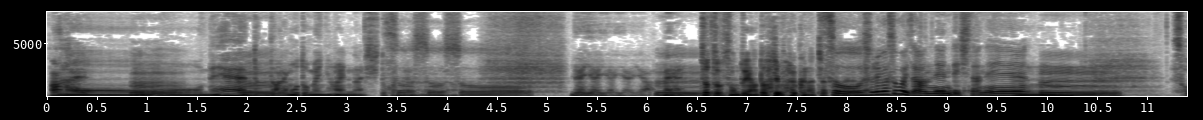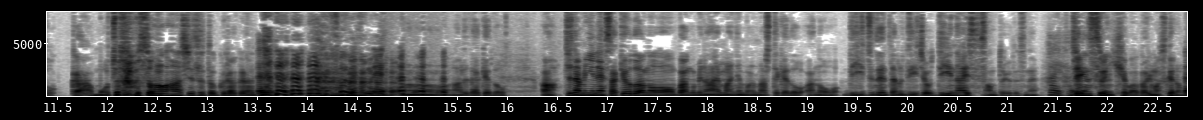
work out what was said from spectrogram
あのーね、うん誰も止めに入んないしとかね。そうそうそう。いやいやいやいやね、ちょっと本当に後味悪くなっちゃったねそう、それがすごい残念でしたね。ううんん。そっか、もうちょっとその話すると暗くなっちゃうね。そうですね。うん、あれだけど。あ、ちなみにね、先ほどあの、番組の合間にも言いましたけど、あの、DJ、全体の DJ を D ナイスさんというですね、はいはい。ジェーンスーに聞けばわかりますけども、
